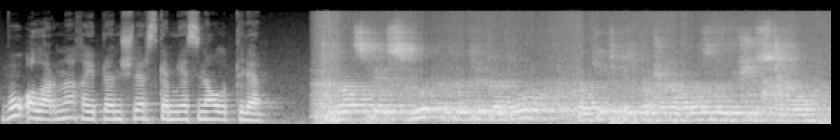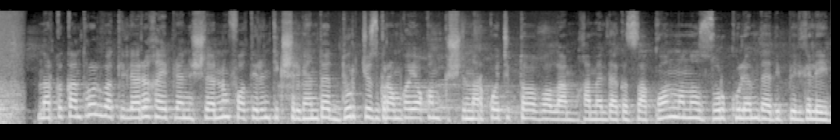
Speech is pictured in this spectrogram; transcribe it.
Бу аларны гаепләнүчеләр скамьясына алып килә. 25 слюд, внутри которых пакетики с порошкообразным. Наркоконтроль вәкилләре гаепләнүчеләрнең фатирын тикшергәндә 400 граммга якын көчле наркотик табып ала. Гамәлдәге закон моны зур күләмдә дип билгели.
